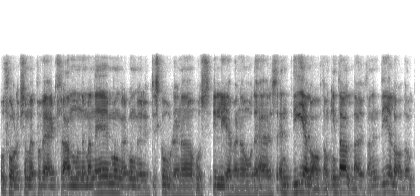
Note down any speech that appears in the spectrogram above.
och folk som är på väg fram. Och när man är många gånger ute i skolorna hos eleverna och det här, en del av dem, inte alla, utan en del av dem,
